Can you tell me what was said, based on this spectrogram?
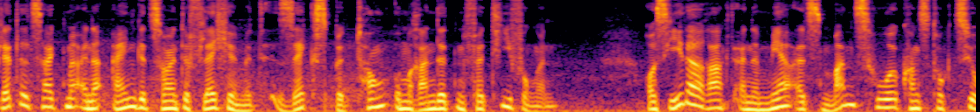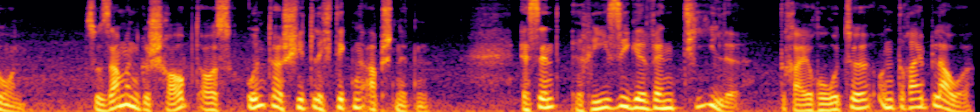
Plättel zeigt mir eine eingezäunte Fläche mit sechs betonumrandeten Vertiefungen. Aus jeder ragt eine mehr als mannshohe Konstruktion, zusammengeschraubt aus unterschiedlich dicken Abschnitten. Es sind riesige Ventile, drei rote und drei blaue.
